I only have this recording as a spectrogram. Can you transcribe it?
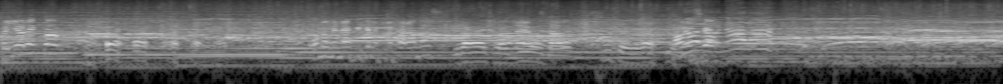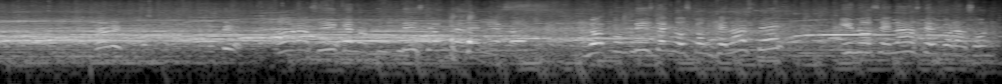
Señor Héctor, un homenaje que le preparamos. Gracias. Espero le haya gustado. Muchas gracias. Mauricio, nada! señores, despido. Ahora sí que lo cumpliste, hombre de negro. Lo cumpliste, nos congelaste y nos helaste el corazón.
